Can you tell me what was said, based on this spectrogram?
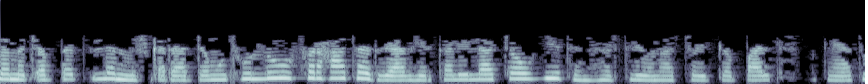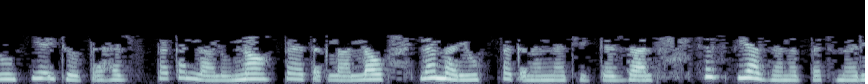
ለመጨበጥ ለሚሽቀዳደሙት ሁሉ ፍርሃተ እግዚአብሔር ከሌላቸው ይህ ትምህርት ሊሆናቸው ይገባል። ምክንያቱም የኢትዮጵያ ሕዝብ በቀላሉና በጠቅላላው ለመሪው በቅንነት ይገዛል። ሕዝብ ያዘነበት መሪ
